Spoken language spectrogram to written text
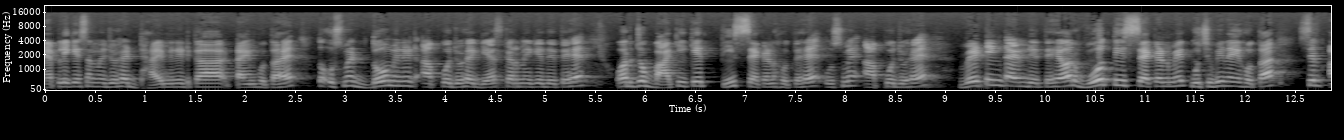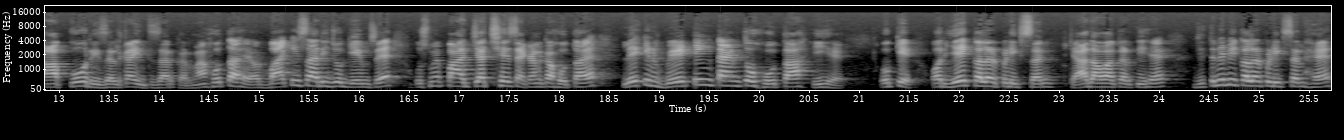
एप्लीकेशन में जो है ढाई मिनट का टाइम होता है तो उसमें दो मिनट आपको जो है गैस करने के देते हैं, और जो बाकी के तीस सेकंड होते हैं, उसमें आपको जो है वेटिंग टाइम देते हैं, और वो तीस सेकंड में कुछ भी नहीं होता, सिर्फ़ आपको रिज़ल्ट का इंतज़ार करना होता है, और बाकी सारी जो गेम्स है, उसमें पाँच या छह सेकंड का होता है, लेकिन वेटिंग टाइम तो होता ही है। ओके, और ये कलर प्रिडिक्शन क्या दावा करती है? जितने भी कलर प्रिडिक्शन है,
